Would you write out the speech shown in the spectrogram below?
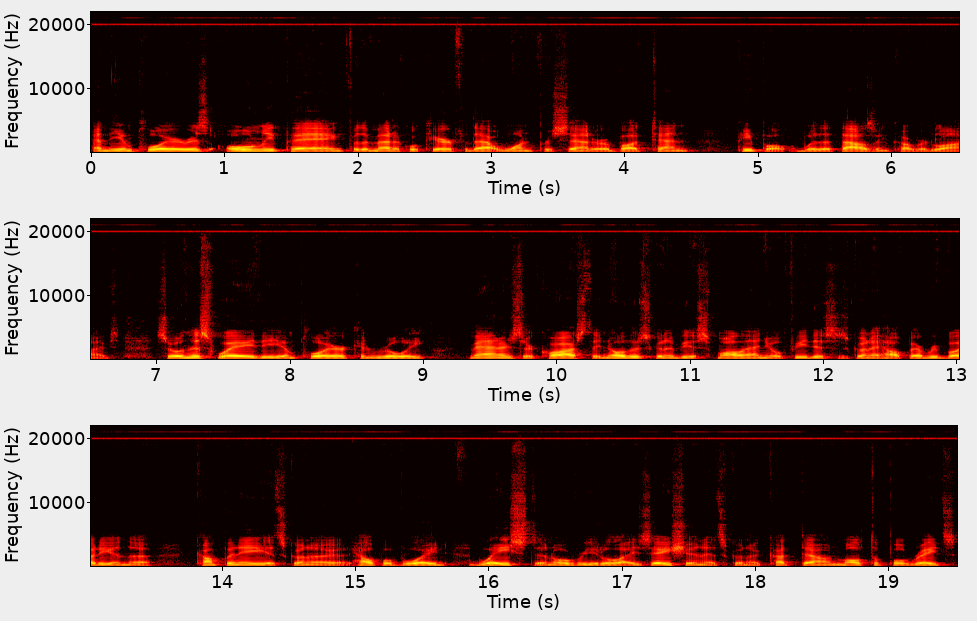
And the employer is only paying for the medical care for that 1%, or about 10 people with 1,000 covered lives. So, in this way, the employer can really manage their costs. They know there's going to be a small annual fee. This is going to help everybody in the company. It's going to help avoid waste and overutilization. It's going to cut down multiple rates.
